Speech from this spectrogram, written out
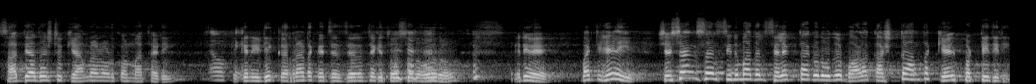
ಸಾಧ್ಯ ಆದಷ್ಟು ಕ್ಯಾಮ್ರಾ ನೋಡ್ಕೊಂಡು ಮಾತಾಡಿ ಓಕೆ ಯಾಕಂದ್ರೆ ಇಡೀ ಕರ್ನಾಟಕ ಜ- ಜನತೆಗೆ ತೋರಿಸೋದು ಅವರು ಎನಿವೆ ಬಟ್ ಹೇಳಿ ಶಶಾಂಕ್ ಸರ್ ಸಿನಿಮಾದಲ್ಲಿ ಸೆಲೆಕ್ಟ್ ಆಗೋದು ಅಂದ್ರೆ ಬಹಳ ಕಷ್ಟ ಅಂತ ಕೇಳ್ಪಟ್ಟಿದ್ದೀನಿ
